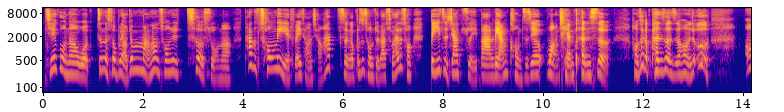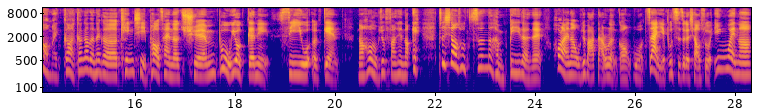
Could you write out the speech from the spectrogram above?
结果呢，我真的受不了，就马上冲去厕所呢。它的冲力也非常强，它整个不是从嘴巴出，它是从鼻子加嘴巴两孔直接往前喷射。好，这个喷射之后呢，就呃，Oh my God，刚刚的那个 kimchi 泡菜呢，全部又跟你 See you again。然后我就发现到，哎，这酵素真的很逼人哎。后来呢，我就把它打入冷宫，我再也不吃这个酵素，因为呢，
